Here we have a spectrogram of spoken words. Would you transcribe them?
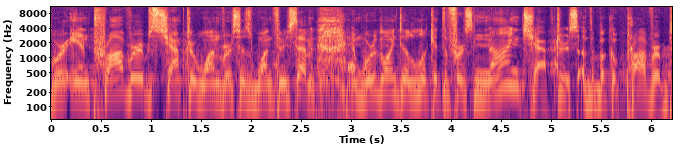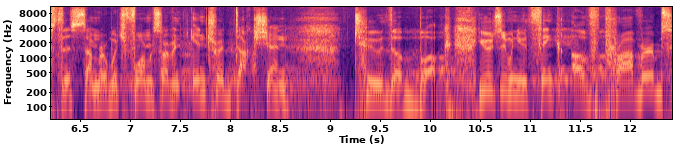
We're in Proverbs chapter 1, verses 1 through 7. And we're going to look at the first nine chapters of the book of Proverbs this summer, which form sort of an introduction to the book. Usually, when you think of Proverbs,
